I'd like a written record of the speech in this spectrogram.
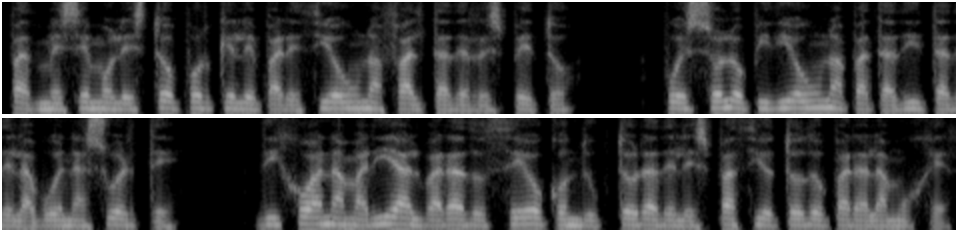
Padme se molestó porque le pareció una falta de respeto, pues solo pidió una patadita de la buena suerte, dijo Ana María Alvarado CEO conductora del espacio Todo para la Mujer.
